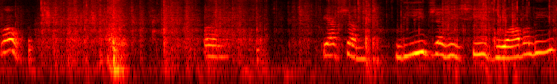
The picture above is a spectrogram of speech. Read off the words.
Whoa. Um, we have some leaves, as you see, guava leaves.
